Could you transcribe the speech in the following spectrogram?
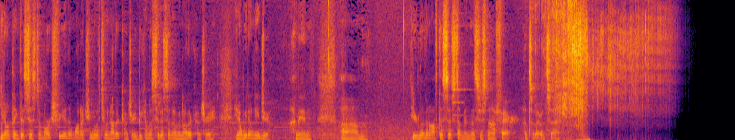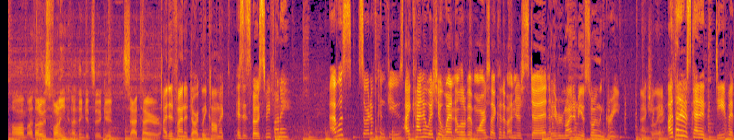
You don't think this system works for you? Then why don't you move to another country, become a citizen of another country? You know, we don't need you. I mean, um, you're living off the system, and that's just not fair. That's what I would say. Um, I thought it was funny. I think it's a good satire. I did find it darkly comic. Is it supposed to be funny? I was sort of confused. I kind of wish it went a little bit more so I could have understood. It reminded me of Soylent Green, actually. I thought it was kind of deep. It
